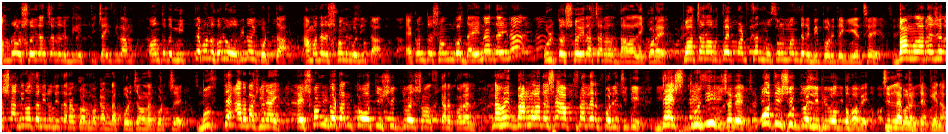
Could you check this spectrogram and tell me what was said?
আমরাও স্বৈরাচারের বিলুপ্তি চাইছিলাম, অন্তত মিথ্যা বলে হলেও অভিনয় করতা, আমাদের সঙ্গ দিতা এখন তো সঙ্গ দেয় না দেয় না, উল্টো স্বৈরাচারের দালালি করে। পঁচানব্বই পার্সেন্ট মুসলমানদের বিপরীতে গিয়েছে। বাংলাদেশের স্বাধীনতা বিরোধী তারা কর্মকাণ্ড পরিচালনা করছে। বুঝতে আর বাকি নাই, এই সংগঠনকে অতি শীঘ্রই সংস্কার করেন। না হয় বাংলাদেশে আপনাদের পরিচিতি দেশদ্রোহী হিসেবে অতি শীঘ্রই লিপিবদ্ধ হবে। চিল্লায় বলেন, ঠিক কিনা?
